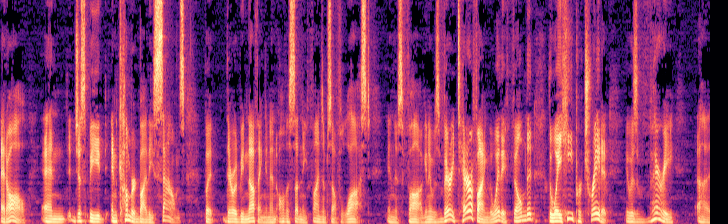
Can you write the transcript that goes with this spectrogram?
at all and just be encumbered by these sounds but there would be nothing and then all of a sudden he finds himself lost in this fog. And it was very terrifying the way they filmed it, the way he portrayed it. It was very, uh,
